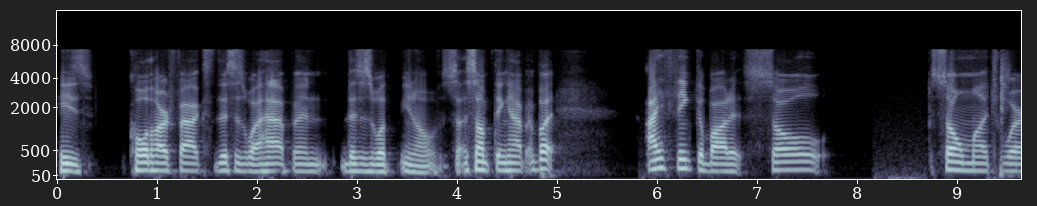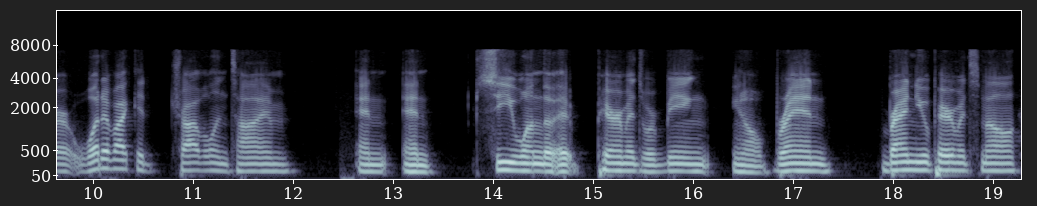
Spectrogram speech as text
he's cold hard facts. This is what happened. This is what you know, something happened. But I think about it so so much. Where what if I could travel in time and and see when the uh, pyramids were being you know brand brand new pyramid smell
